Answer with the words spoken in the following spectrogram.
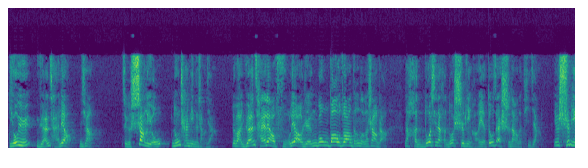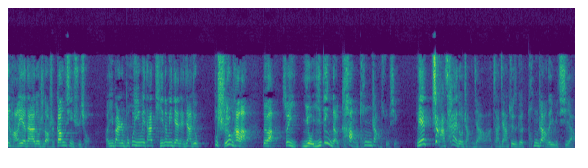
由于原材料，你像这个上游农产品的涨价，对吧？原材料、辅料、人工包装等等的上涨。那很多现在很多食品行业都在适当的提价，因为食品行业大家都知道是刚性需求啊，一般人不会因为它提那么一点点价就不食用它了，对吧？所以有一定的抗通胀属性。连榨菜都涨价了，大家对这个通胀的预期啊，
